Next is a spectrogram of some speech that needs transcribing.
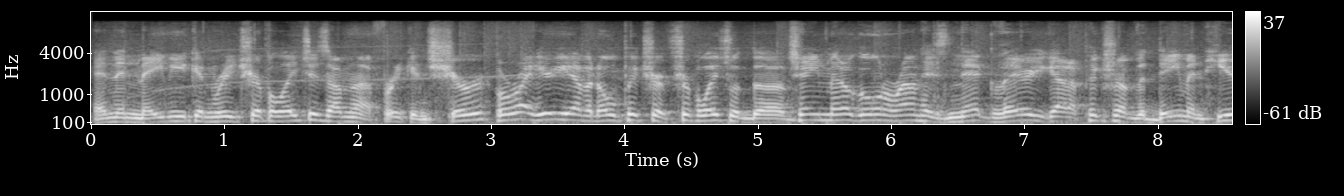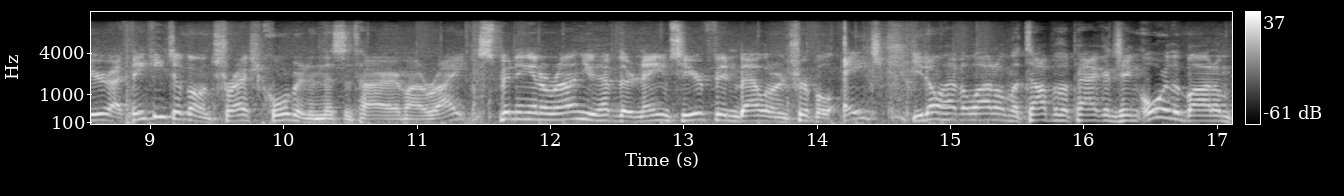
and then maybe you can read Triple H's. I'm not freaking sure. But right here, you have an old picture of Triple H with the chain metal going around his neck there. You got a picture of the Demon here. I think he took on Trash Corbin in this attire, am I right? Spinning it around, you have their names here, Finn Balor and Triple H. You don't have a lot on the top of the packaging or the bottom.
